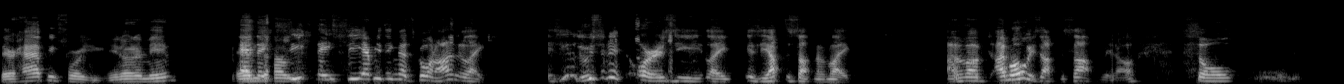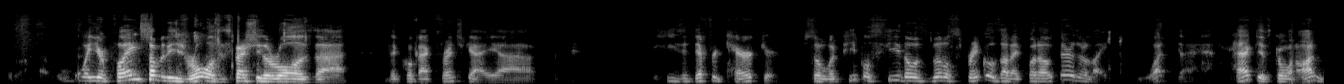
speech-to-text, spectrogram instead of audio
They're happy for you. You know what I mean? And, and they um, see they see everything that's going on, and they're like, "Is he losing it, or is he like is he up to something?" I'm like, "I'm up. I'm always up to something," you know. So when you're playing some of these roles, especially the role as uh, the Quebec French guy, uh, he's a different character. So when people see those little sprinkles that I put out there, they're like, "What the heck is going on?"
